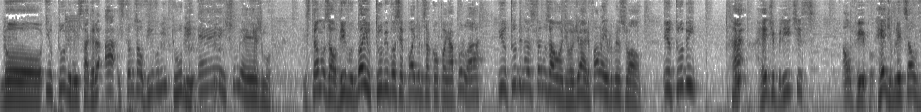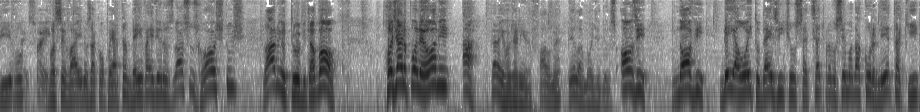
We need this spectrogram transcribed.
no YouTube, no Instagram. Ah, estamos ao vivo no YouTube. É, isso mesmo. Estamos ao vivo no YouTube, você pode nos acompanhar por lá. YouTube nós estamos aonde, Rogério? Fala aí pro pessoal. YouTube. Rede Blitz ao vivo. Rede Blitz ao vivo. É isso aí. Você vai nos acompanhar também, vai ver os nossos rostos lá no YouTube, tá bom? Rogério Poleone. Ah, Pera aí, Rogerinho, eu falo, né? Pelo amor de Deus. 11 968 10 21 77 para você mandar corneta aqui,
